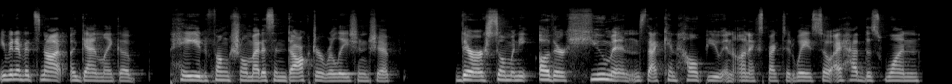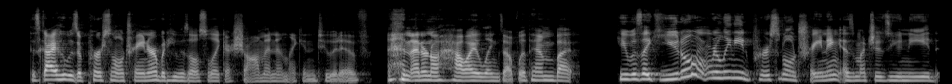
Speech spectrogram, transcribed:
even if it's not, again, like a paid functional medicine doctor relationship, there are so many other humans that can help you in unexpected ways. So I had this one this guy who was a personal trainer, but he was also like a shaman and like intuitive. And I don't know how I linked up with him, but he was like, You don't really need personal training as much as you need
